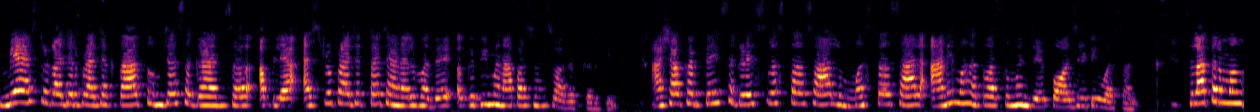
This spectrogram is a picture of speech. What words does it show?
मी ॲस्ट्रोलॉजर प्राजक्ता. तुमच्या सगळ्यांचं आपल्या ॲस्ट्रो प्राजक्ता चॅनलमध्ये अगदी मनापासून स्वागत करते. आशा करते सगळे स्वस्त असाल मस्त असाल आणि महत्वाचं म्हणजे पॉझिटिव्ह असाल. चला तर मग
